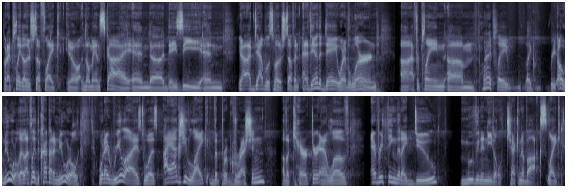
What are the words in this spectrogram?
But I played other stuff like you know No Man's Sky and uh, DayZ, and you know I've dabbled with some other stuff. And at the end of the day, what I've learned uh, after playing, um, what did I play? Like re- oh, New World. I played the crap out of New World. What I realized was I actually like the progression of a character, and I love everything that I do moving a needle, checking a box, like.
